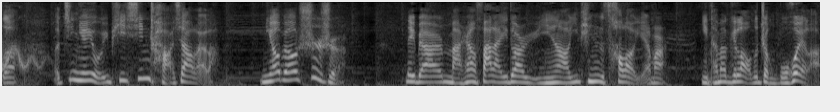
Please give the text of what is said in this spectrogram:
子。今年有一批新茶下来了，你要不要试试？那边马上发来一段语音啊，一听这个糙老爷们儿，你他妈给老子整不会了。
